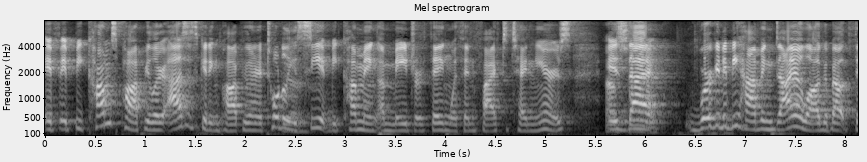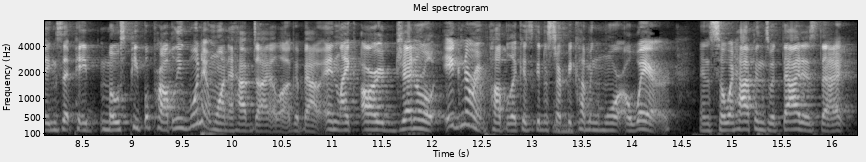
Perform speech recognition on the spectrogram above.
if it becomes popular as it's getting popular, and I totally see it becoming a major thing within five to ten years, is that we're going to be having dialogue about things that pay, most people probably wouldn't want to have dialogue about. And like our general ignorant public is going to start Mm-hmm. becoming more aware. And so what happens with that is that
